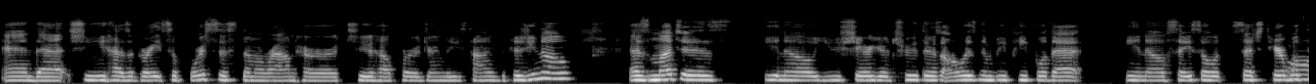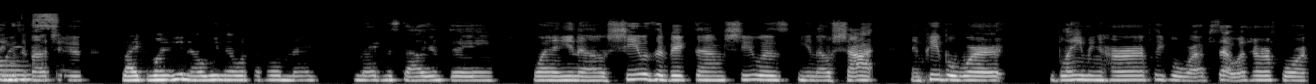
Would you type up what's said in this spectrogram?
and that she has a great support system around her to help her during these times because you know as much as you know you share your truth there's always going to be people that you know say so such terrible always. things about you like when you know we know with the whole meg meg the stallion thing when you know she was a victim she was you know shot and people were blaming her. People were upset with her for,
